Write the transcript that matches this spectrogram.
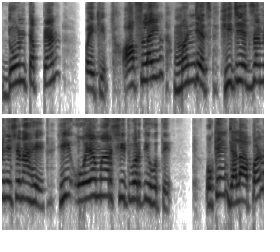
दोन टप्प्यांपैकी. ऑफलाईन म्हणजेच ही जी एक्झामिनेशन आहे ही ओ एम आर शीटवरती होते. ओके ज्याला आपण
